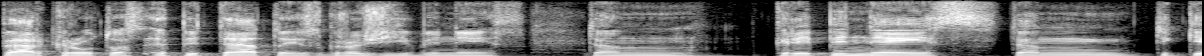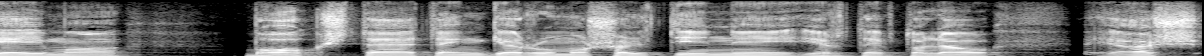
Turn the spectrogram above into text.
perkrautos epitetais grožybiniais, ten kreipiniais, ten tikėjimo bokšte, ten gerumo šaltinį ir taip toliau. Aš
